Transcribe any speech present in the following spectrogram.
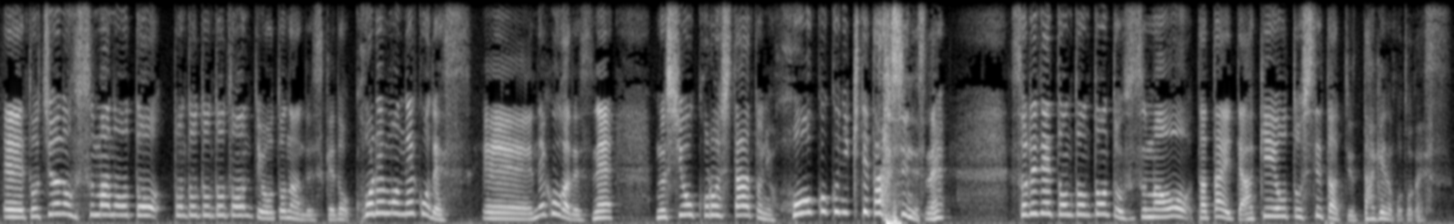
えー、途中の襖の音、トントントントントンっていう音なんですけど、これも猫です。えー、猫がですね、虫を殺した後に報告に来てたらしいんですね。それでトントントンと襖を叩いて開けようとしてたっていうだけのことです。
